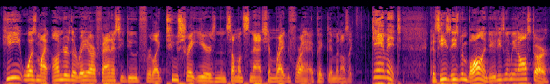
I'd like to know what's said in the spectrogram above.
He was my under the radar fantasy dude for like two straight years, and then someone snatched him right before I, I picked him, and I was like, damn it, because he's he's been balling, dude. He's gonna be an all star.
